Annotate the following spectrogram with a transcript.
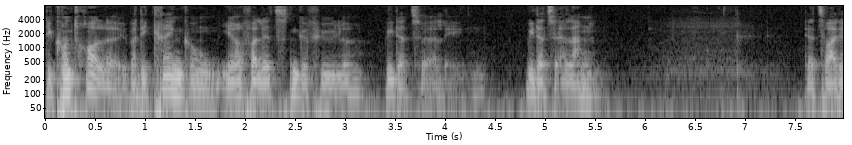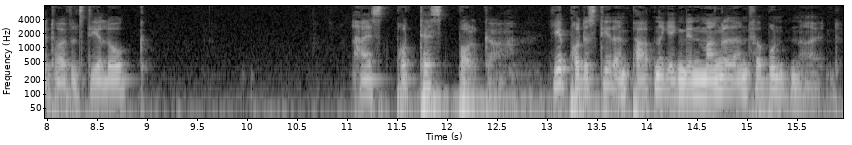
die Kontrolle über die Kränkung ihrer verletzten Gefühle wiederzuerlegen, wiederzuerlangen. Der zweite Teufelsdialog heißt Protestpolka. Hier protestiert ein Partner gegen den Mangel an Verbundenheit.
